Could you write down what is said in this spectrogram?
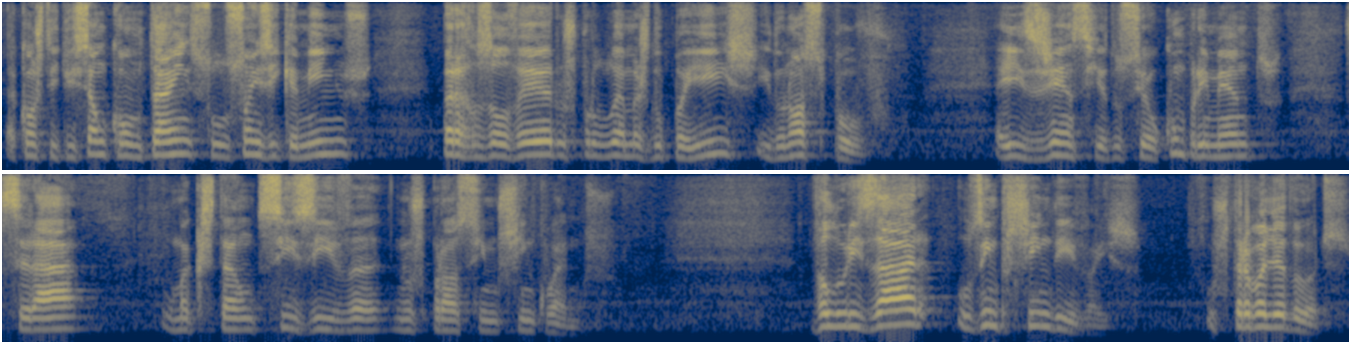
A Constituição contém soluções e caminhos para resolver os problemas do país e do nosso povo. A exigência do seu cumprimento será uma questão decisiva nos próximos cinco anos. Valorizar os imprescindíveis, os trabalhadores.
